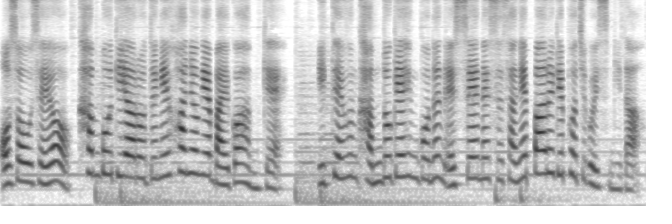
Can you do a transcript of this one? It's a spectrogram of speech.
어서오세요. 캄보디아로 등의 환영의 말과 함께 이태훈 감독의 행보는 SNS상에 빠르게 퍼지고 있습니다.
